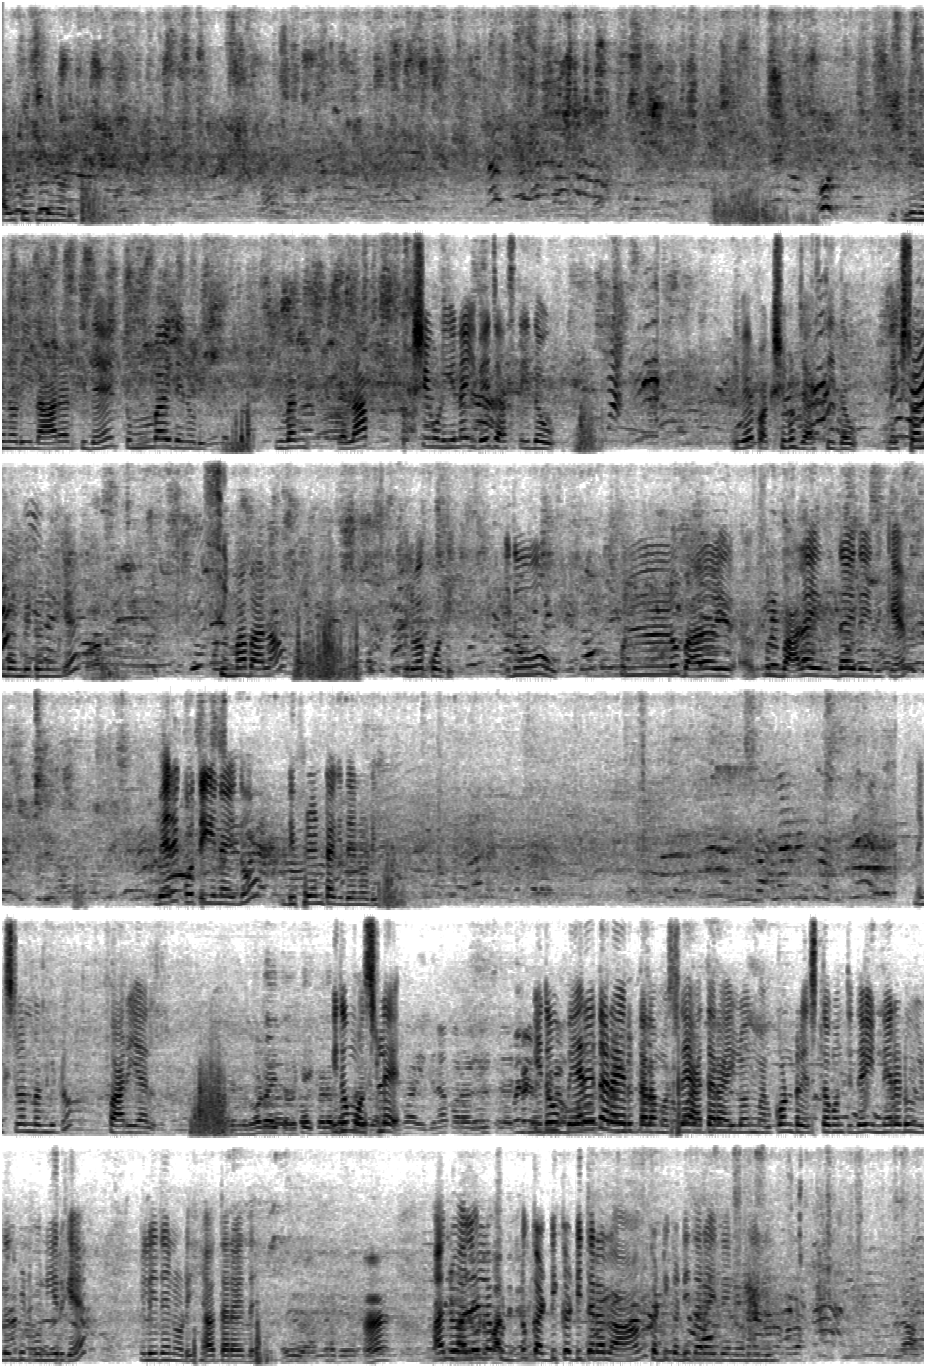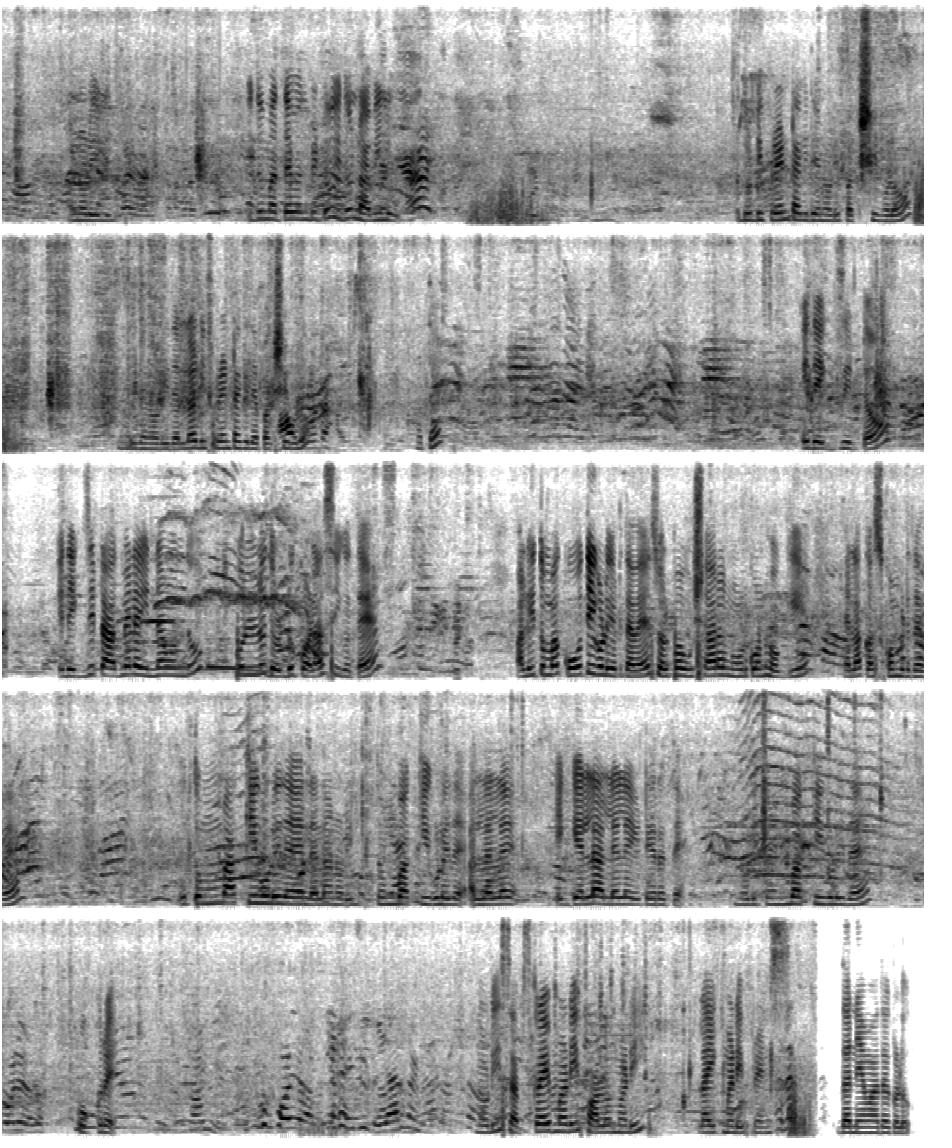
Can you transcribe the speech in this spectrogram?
ಅಲ್ಲಿ ಕೂತಿದೆ ನೋಡಿ. ಇಲ್ಲಿದೆ ನೋಡಿ, ಇಲ್ಲಿ ಹಾರಾಡ್ತಿದೆ, ತುಂಬ ಇದೆ ನೋಡಿ. ಇವನ್ ಎಲ್ಲ ಪಕ್ಷಿಗಳಿಗಿನ ಇವೇ ಜಾಸ್ತಿ ಇದ್ದವು. ಇವೇ ಪಕ್ಷಿಗಳು ಜಾಸ್ತಿ ಇದ್ದವು. ನೆಕ್ಸ್ಟ್ ಒಂದು ಬಂದ್ಬಿಟ್ಟು ನಿಮಗೆ ಸಿಂಹಬಾಲ ಇರುವ ಕೋತಿ. ಇದು ಫುಲ್ಲು ಬಾಲ ಫುಲ್ ಬಾಲ ಉದ್ದ ಇದೆ ಇದಕ್ಕೆ. ಬೇರೆ ಕೋತಿಗಿನ ಇದು ಡಿಫ್ರೆಂಟ್ ಆಗಿದೆ ನೋಡಿ. ನೆಕ್ಸ್ಟ್ ಒಂದು ಬಂದ್ಬಿಟ್ಟು ಫಾರಿಯಾಲ್. ಇದು ಮೊಸಳೆ ಇದು ಬೇರೆ ಥರ ಇರುತ್ತಲ್ಲ ಮೊಸಳೆ ಆ ಥರ ಇಲ್ಲೊಂದು ಮಲ್ಕೊಂಡು ಡ್ರೆಸ್ ತಗೊಂತಿದ್ದೆ ಇನ್ನೆರಡು ಇಳಿದ್ಬಿಟ್ವು ನೀರಿಗೆ. ಇಲ್ಲಿದೆ ನೋಡಿ ಯಾವ ಥರ ಇದೆ. ಅದು ಅಲ್ಲೆಲ್ಲ ಫುಡ್ ಕಡ್ಡಿ ಕಡ್ಡಿ ಥರ ಲಾಂಗ್ ಕಡ್ಡಿ ಕಡ್ಡಿ ಥರ ಇದೆ ನೋಡಿ ಇಲ್ಲಿ. ನೋಡಿ ಇಲ್ಲಿ. ಇದು ಮತ್ತೆ ಬಂದ್ಬಿಟ್ಟು ಇದು ನವಿಲು. ಇದು ಡಿಫ್ರೆಂಟ್ ಆಗಿದೆ ನೋಡಿ ಪಕ್ಷಿಗಳು. ಇದೆ ನೋಡಿ ಇದೆಲ್ಲ ಡಿಫ್ರೆಂಟ್ ಆಗಿದೆ ಪಕ್ಷಿಗಳು. ಮತ್ತು? ಇದು ಎಕ್ಸಿಟ್ ಇದು ಎಕ್ಸಿಟ್ ಆದಮೇಲೆ ಇನ್ನೂ ಒಂದು ಫುಲ್ಲು ದೊಡ್ಡ ಕೊಳ ಸಿಗುತ್ತೆ. ಅಲ್ಲಿ ತುಂಬ ಕೋತಿಗಳು ಇರ್ತವೆ. ಸ್ವಲ್ಪ ಹುಷಾರಾಗಿ ನೋಡ್ಕೊಂಡು ಹೋಗಿ ಎಲ್ಲ ಕಸ್ಕೊಂಡ್ಬಿಡ್ತವೆ. ತುಂಬ ಅಕ್ಕಿಗಳಿದೆ ಅಲ್ಲೆಲ್ಲ ನೋಡಿ. ತುಂಬ ಅಕ್ಕಿಗಳಿದೆ ಅಲ್ಲಲ್ಲೇ ಎಗ್ಗೆಲ್ಲ ಅಲ್ಲೆಲ್ಲ ಇಟ್ಟಿರುತ್ತೆ. ನೋಡಿ, ತುಂಬ ಅಕ್ಕಿಗಳಿದೆ ಕೊಕ್ಕರೆ ನೋಡಿ ಸಬ್ಸ್ಕ್ರೈಬ್ ಮಾಡಿ ಫಾಲೋ ಮಾಡಿ ಲೈಕ್ ಮಾಡಿ ಫ್ರೆಂಡ್ಸ್ ಧನ್ಯವಾದಗಳು.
